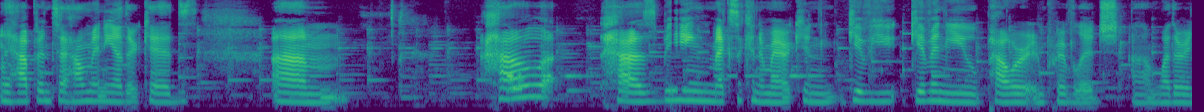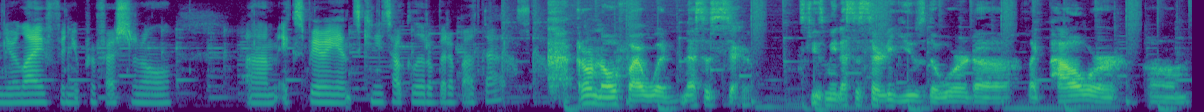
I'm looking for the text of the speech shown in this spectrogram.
It happened to how many other kids? Um, how has being Mexican American give you given you power and privilege, um, whether in your life and your professional um, experience? Can you talk a little bit about that? i don't know if i would necessarily excuse me necessarily use the word uh like power um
